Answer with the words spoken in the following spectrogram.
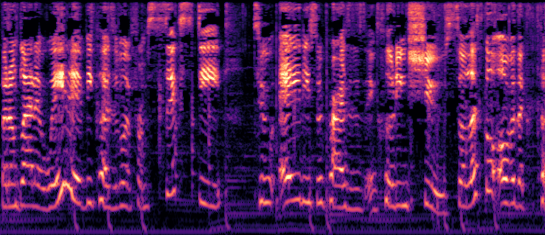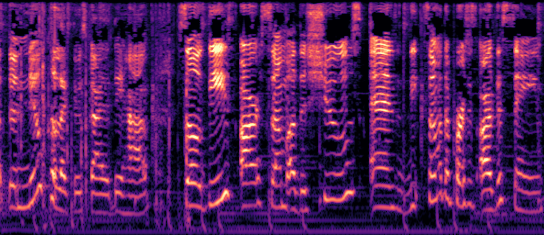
But i'm glad i waited because it went from 60 to 80 surprises including shoes. So let's go over the the new collector's guide that they have. So these are some of the shoes and the, some of the purses are the same.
